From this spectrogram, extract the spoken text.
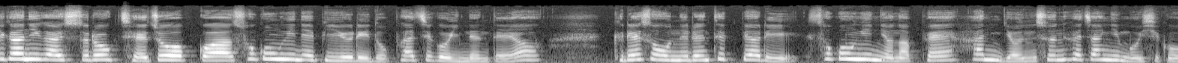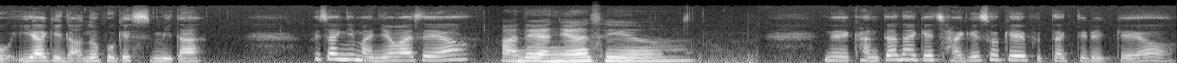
시간이 갈수록 제조업과 소공인의 비율이 높아지고 있는데요. 그래서 오늘은 특별히 소공인연합회 한연순 회장님 모시고 이야기 나눠보겠습니다. 회장님 안녕하세요. 아, 네, 안녕하세요. 네, 간단하게 자기소개 부탁드릴게요.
